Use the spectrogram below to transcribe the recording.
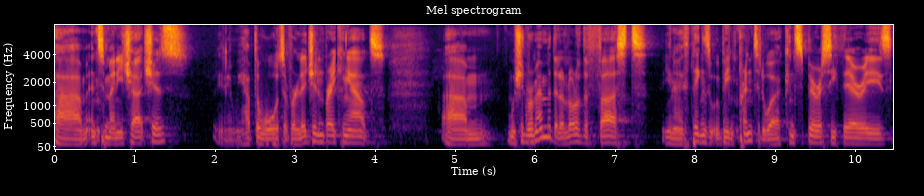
um, into many churches. You know, we have the wars of religion breaking out. Um, we should remember that a lot of the first you know, things that were being printed were conspiracy theories,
